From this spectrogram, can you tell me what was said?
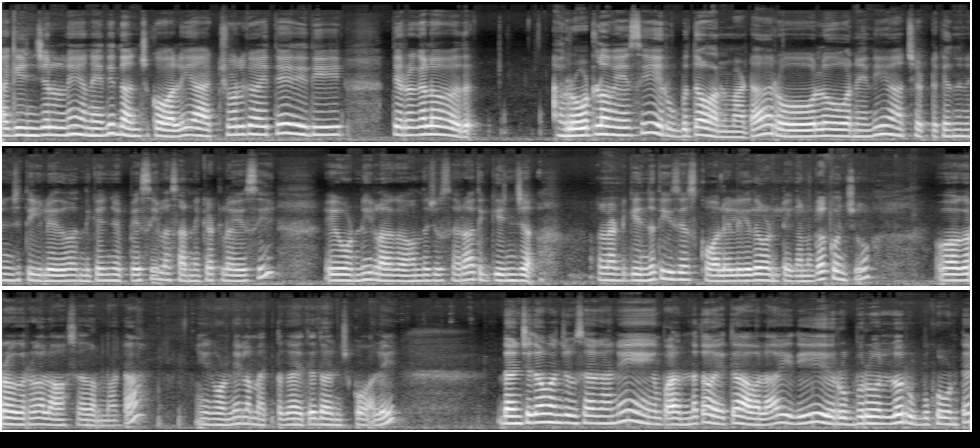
ఆ గింజల్ని అనేది దంచుకోవాలి. యాక్చువల్గా అయితే ఇది తిరగలో రోట్లో వేసి రుబ్బుతాం అనమాట రోలు అనేది ఆ చెట్టు కింద నుంచి తీయలేదు. అందుకని చెప్పేసి ఇలా సన్నికట్లో వేసి ఇవ్వండి ఇలాగా ఉంది చూసారా? అది గింజ. అలాంటి గింజ తీసేసుకోవాలి. లేదు అంటే కనుక కొంచెం ఒగరొగరు అలా వస్తుంది అనమాట ఇగోండి ఇలా మెత్తగా అయితే దంచుకోవాలి. దంచుదామని చూసా కానీ పండతో అయితే అవలా. ఇది రుబ్బు రోల్లో రుబ్బుకుంటే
